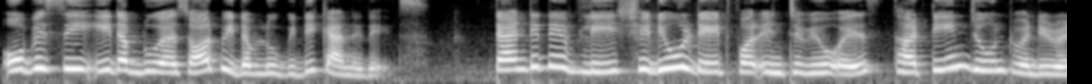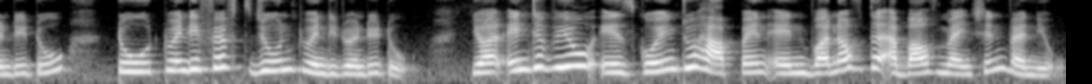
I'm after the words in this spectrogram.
OBC, EWS or PWBD candidates. Tentatively, scheduled date for interview is 13 June 2022 to 25th June 2022. Your interview is going to happen in one of the above mentioned venue.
